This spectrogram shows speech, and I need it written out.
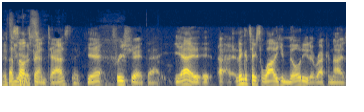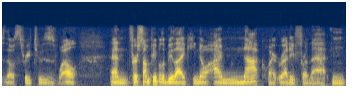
yours. sounds fantastic. Yeah, appreciate that. Yeah, it, I think it takes a lot of humility to recognize those three twos as well, and for some people to be like, you know, I'm not quite ready for that, and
